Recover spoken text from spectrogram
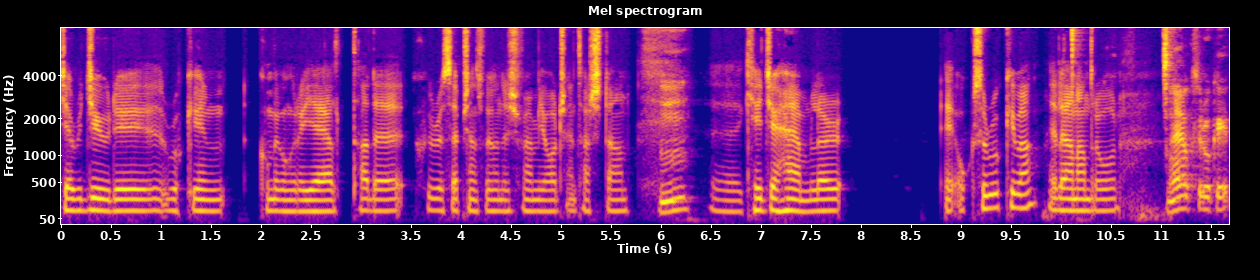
Jerry Judy, rookien, kom igång rejält. Hade sju receptions för 125 yards, en touchdown. Mm. Uh, KJ Hamler är också rookie va? Eller är han andra år? Nej, också rookie.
